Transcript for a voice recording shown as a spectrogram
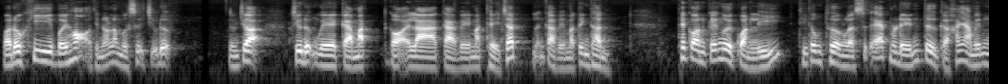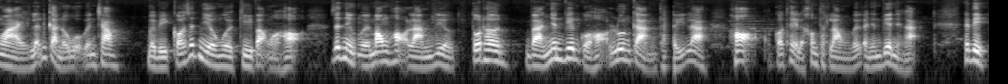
Và đôi khi với họ thì nó là một sự chịu đựng. Đúng chưa chịu đựng về cả mặt gọi là cả về mặt thể chất lẫn cả về mặt tinh thần. Thế còn cái người quản lý thì thông thường là sức ép nó đến từ cả khách hàng bên ngoài lẫn cả nội bộ bên trong. Bởi vì có rất nhiều người kỳ vọng ở họ rất nhiều người mong họ làm điều tốt hơn. Và nhân viên của họ luôn cảm thấy là họ có thể là không thật lòng với cả nhân viên chẳng hạn. Thế thì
